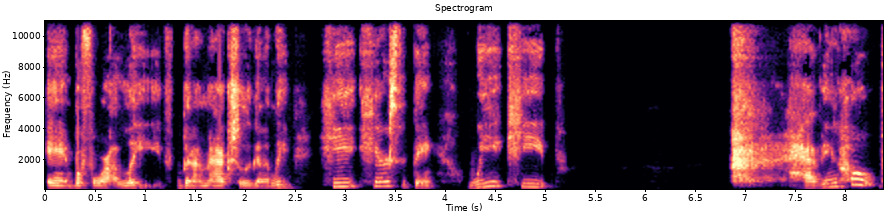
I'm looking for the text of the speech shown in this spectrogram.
and before I leave, but I'm actually gonna leave. He here's the thing. We keep having hope.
